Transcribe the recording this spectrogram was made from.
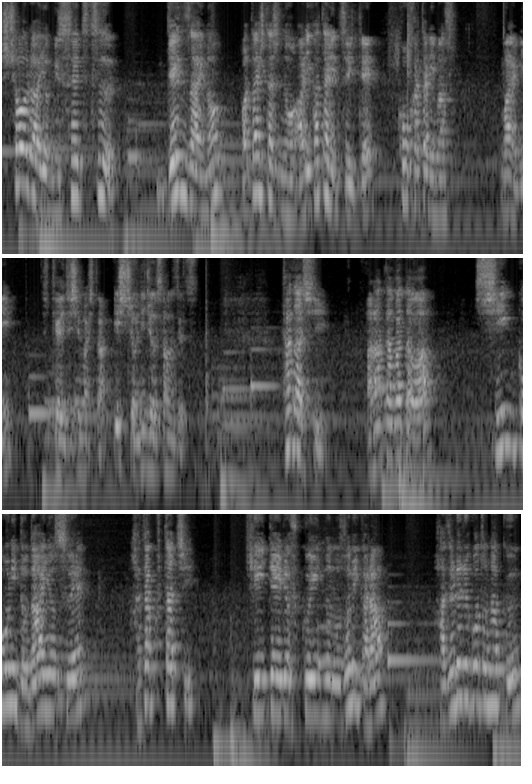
将来を見据えつつ現在の私たちの在り方についてこう語ります。前に掲示しました。1章23節。ただしあなた方は信仰に土台を据え固く立ち聞いている福音の望みから外れることなく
